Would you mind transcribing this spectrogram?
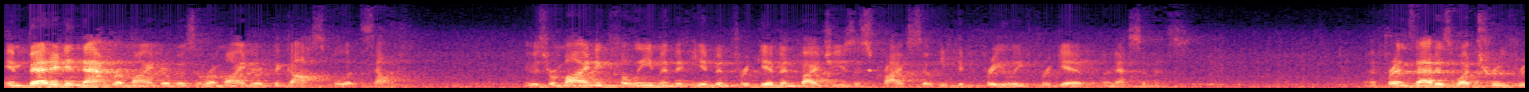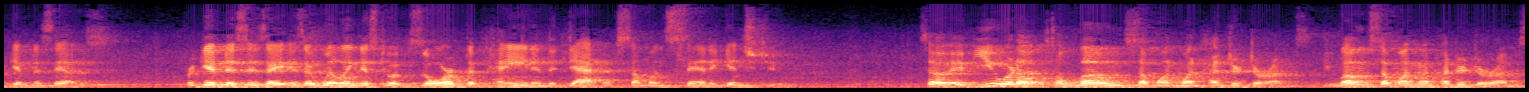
Embedded in that reminder was a reminder of the gospel itself. He was reminding Philemon that he had been forgiven by Jesus Christ so he could freely forgive Onesimus. And friends, that is what true forgiveness is. Forgiveness is a, is a willingness to absorb the pain and the debt of someone's sin against you. So if you were to, to loan someone 100 dirhams, you loan someone 100 dirhams,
